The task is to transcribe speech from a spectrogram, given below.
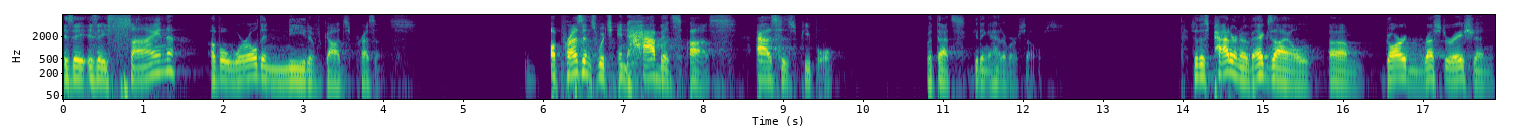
is a, is a sign of a world in need of God's presence a presence which inhabits us as his people. But that's getting ahead of ourselves. So, this pattern of exile, um, garden, restoration,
